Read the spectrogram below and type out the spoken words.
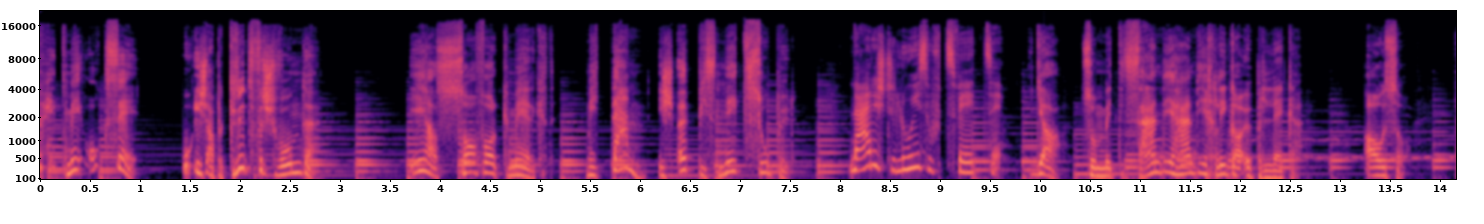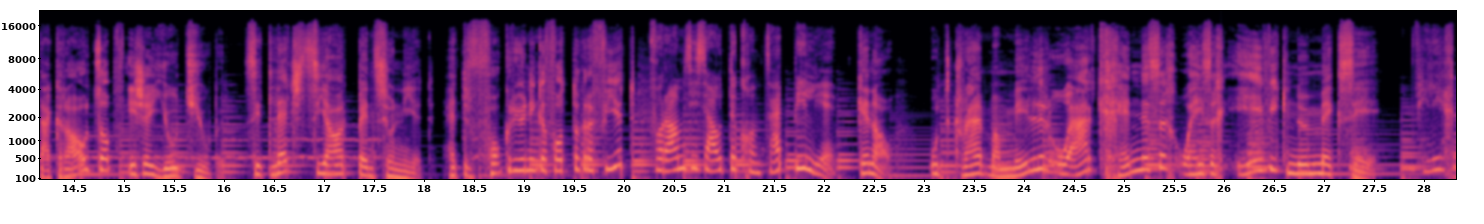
Er hat mich auch gesehen und ist aber gerade verschwunden. Ich habe sofort gemerkt, mit dem ist etwas nicht super. Dann ist der Luis auf das WC. Ja, zum mit dem Sandy-Handy ein bisschen überlegen. Also, der Grauzopf ist ein YouTuber. Seit letztes Jahr pensioniert. Hat er Vogrüningen fotografiert? Vor allem sein altes Konzertbillett. Genau. Und die Grandma Miller und er kennen sich und haben sich ewig nicht mehr gesehen. Vielleicht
